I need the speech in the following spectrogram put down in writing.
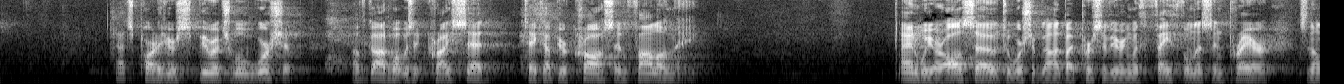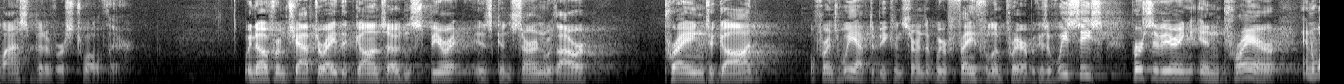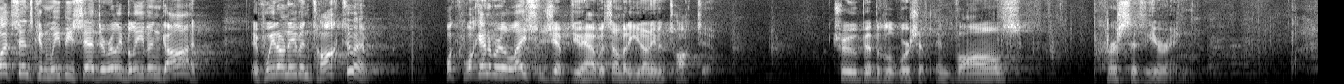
That's part of your spiritual worship of God. What was it Christ said? Take up your cross and follow me. And we are also to worship God by persevering with faithfulness in prayer. It's in the last bit of verse 12 there. We know from chapter 8 that God's own spirit is concerned with our praying to God. Well, friends, we have to be concerned that we're faithful in prayer because if we cease persevering in prayer, in what sense can we be said to really believe in God if we don't even talk to Him? What, what kind of relationship do you have with somebody you don't even talk to? True biblical worship involves persevering.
